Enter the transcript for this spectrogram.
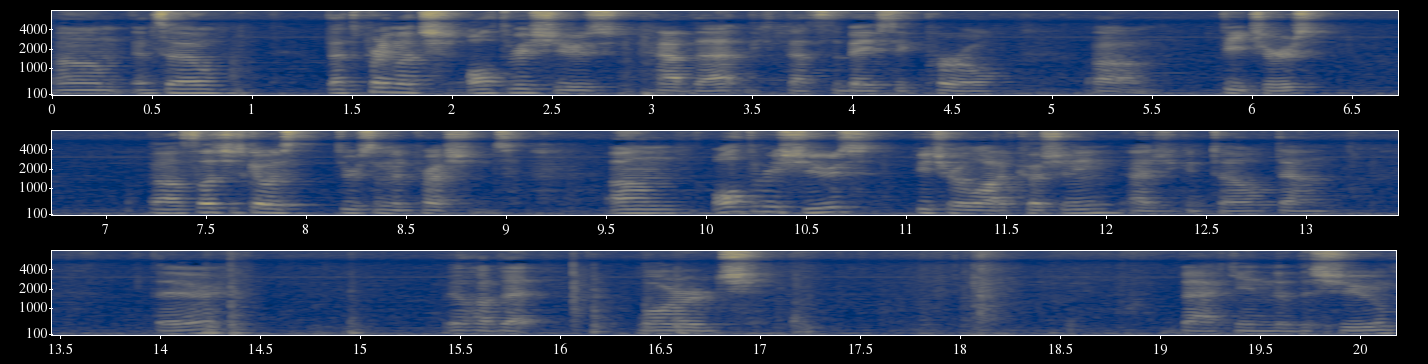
Um, and so that's pretty much all three shoes have that. That's the basic Pearl um, features. Uh, so let's just go through some impressions. Um, all three shoes feature a lot of cushioning, as you can tell down there. They'll have that large back end of the shoe.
